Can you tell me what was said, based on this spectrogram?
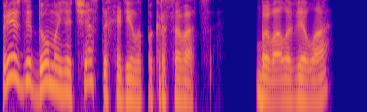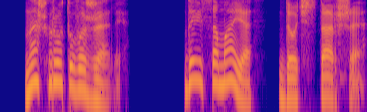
Прежде дома я часто ходила покрасоваться. Бывало, вела. Наш род уважали. Да и сама я, дочь старшая,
